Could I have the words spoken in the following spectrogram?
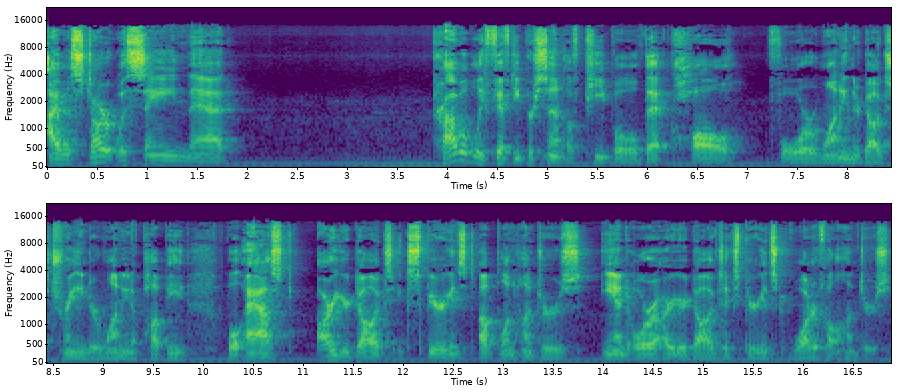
I will start with saying that probably 50% of people that call for wanting their dogs trained or wanting a puppy will ask are your dogs experienced upland hunters and or are your dogs experienced waterfowl hunters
